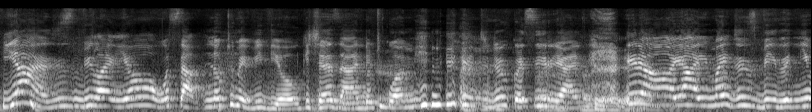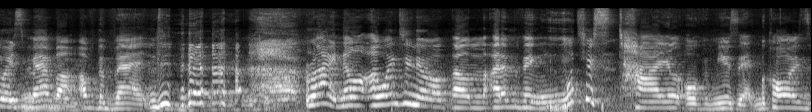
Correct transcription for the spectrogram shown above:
Yeah, just be like, yo, what's up? No tume video, ukicheza ndo tukuamini, tujue uko serious. You know, yeah, you might just be the newest member of the band. right, now I want to know um, another thing. What's your style of music? Because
